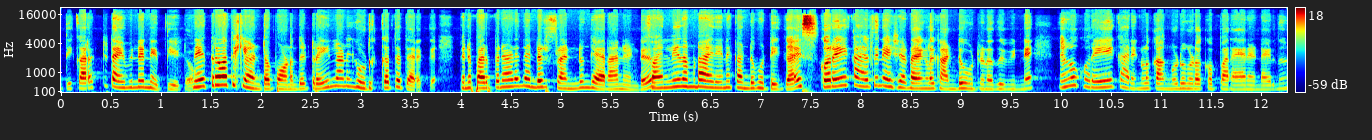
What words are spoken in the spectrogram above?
എത്തി. കറക്റ്റ് ടൈമിൽ തന്നെ എത്തിയിട്ടോ നേത്രവാദിക്കാണ് കേട്ടോ പോണത്. ട്രെയിനിലാണെങ്കിൽ ഒടുക്കത്തെ തിരക്ക്. പിന്നെ പരപ്പനാടിന്ന് എന്റെ ഒരു ഫ്രണ്ടും കയറാനുണ്ട് ഫൈനലി നമ്മുടെ അനിയനെ കണ്ടുമുട്ടി ഗൈസ് കുറേ കാലത്തിന് ശേഷമാണ് ഞങ്ങൾ കണ്ടുമുട്ടണത്. പിന്നെ ഞങ്ങൾ കുറേ കാര്യങ്ങളൊക്കെ അങ്ങോട്ടും ഇങ്ങോട്ടൊക്കെ പറയാനുണ്ടായിരുന്നു.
